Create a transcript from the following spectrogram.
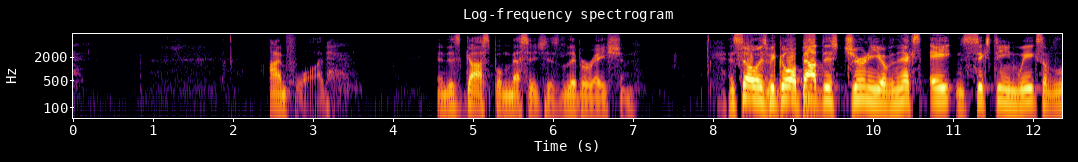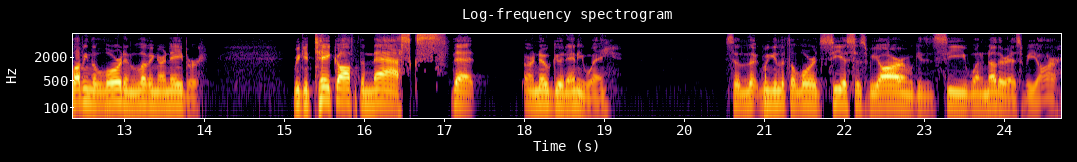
I'm flawed. And this gospel message is liberation. And so, as we go about this journey over the next 8 and 16 weeks of loving the Lord and loving our neighbor, we can take off the masks that are no good anyway. So we can let the Lord see us as we are, and we can see one another as we are.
